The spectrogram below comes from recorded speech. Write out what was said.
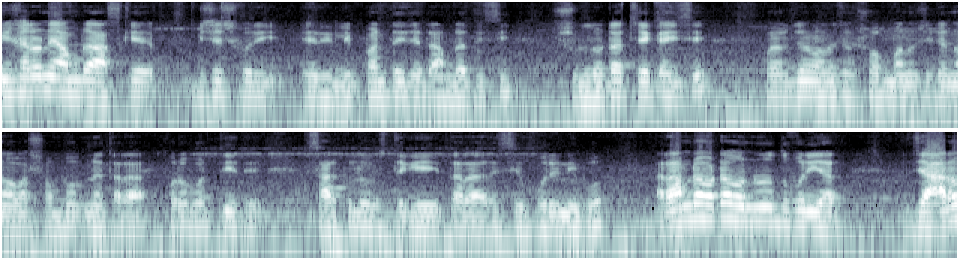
এই কারণে আমরা আজকে বিশেষ করে এই রিলিফ ফান্ডে যেটা আমরা দিছি, ষোলোটা চেক আইছে। কয়েকজন মানুষের সব মানুষ এখানে আবার সম্ভব নয়, তারা পরবর্তীতে সার্কুল অফিস থেকে তারা রিসিভ করে নিব। আর আমরা ওটা অনুরোধ করি আর যে আরও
